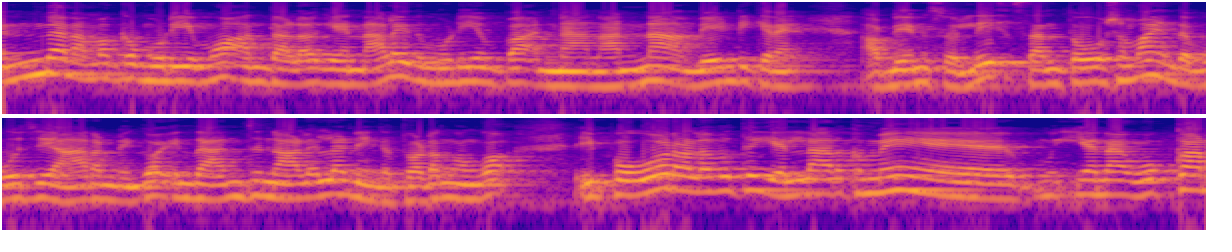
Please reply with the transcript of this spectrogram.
என்ன நமக்கு முடியுமோ அந்த அளவுக்கு என்னால் இது முடியும்ப்பா நான் அண்ணா வேண்டிக்கிறேன் அப்படின்னு சொல்லி சந்தோஷமாக இந்த பூஜையை ஆரம்பிங்கோ இந்த அஞ்சு நாளில் நீங்கள் தொடங்குங்க. இப்போ ஓரளவுக்கு எல்லாருக்குமே ஏன்னா உட்கார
